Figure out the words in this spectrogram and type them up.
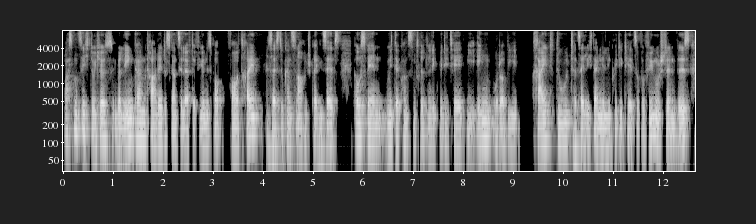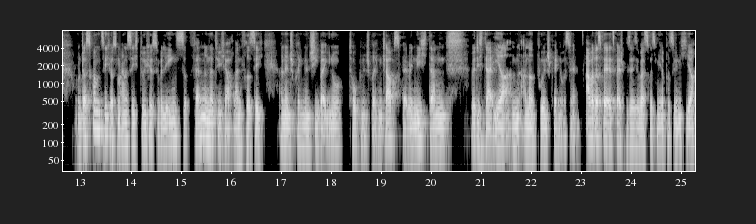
Was man sich durchaus überlegen kann, gerade das Ganze läuft auf Uniswap V3. Das heißt, du kannst dann auch entsprechend selbst auswählen mit der konzentrierten Liquidität, wie eng oder wie breit du tatsächlich deine Liquidität zur Verfügung stellen willst. Und das kann man sich aus meiner Sicht durchaus überlegen, sofern du natürlich auch langfristig an entsprechenden Shiba Inu Token entsprechend glaubst, weil wenn nicht, dann würde ich da eher einen anderen Pool entsprechend auswählen. Aber das wäre jetzt beispielsweise was, was mir persönlich hier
